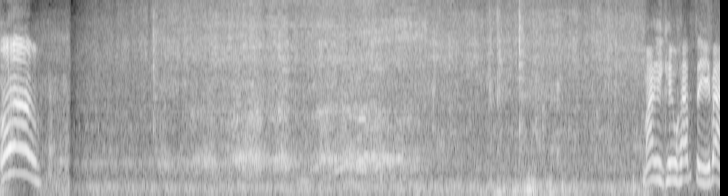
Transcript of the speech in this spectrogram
โอ้วมากี่คิวครับสีป่ะ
